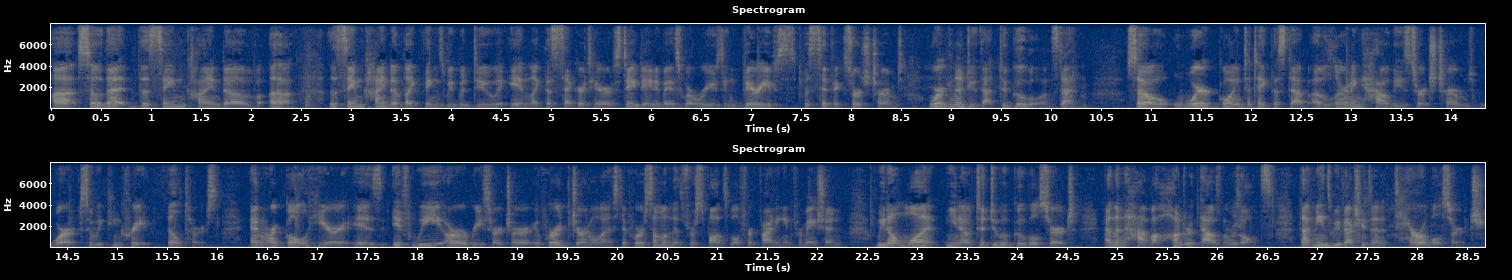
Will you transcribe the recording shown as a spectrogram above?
Uh, so that the same kind of uh, the same kind of like things we would do in like the Secretary of State database, where we're using very specific search terms, we're going to do that to Google instead. So we're going to take the step of learning how these search terms work, so we can create filters. And our goal here is if we are a researcher, if we're a journalist, if we're someone that's responsible for finding information, we don't want, you know, to do a Google search and then have 100,000 results. That means we've actually done a terrible search.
